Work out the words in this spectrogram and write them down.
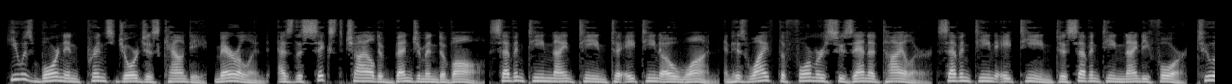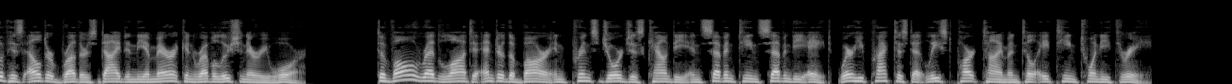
He was born in Prince George's County, Maryland, as the sixth child of Benjamin Duvall (1719–1801) and his wife, the former Susanna Tyler (1718–1794). Two of his elder brothers died in the American Revolutionary War. Duvall read law to enter the bar in Prince George's County in 1778, where he practiced at least part-time until 1823.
